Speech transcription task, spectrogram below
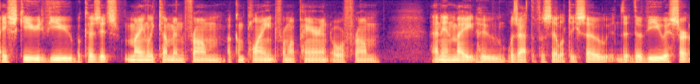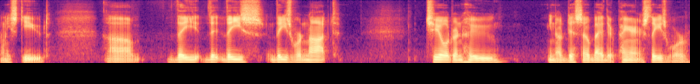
a skewed view because it's mainly coming from a complaint from a parent or from an inmate who was at the facility. So the, the view is certainly skewed. Um, the, the, these these were not children who you know disobeyed their parents. These were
